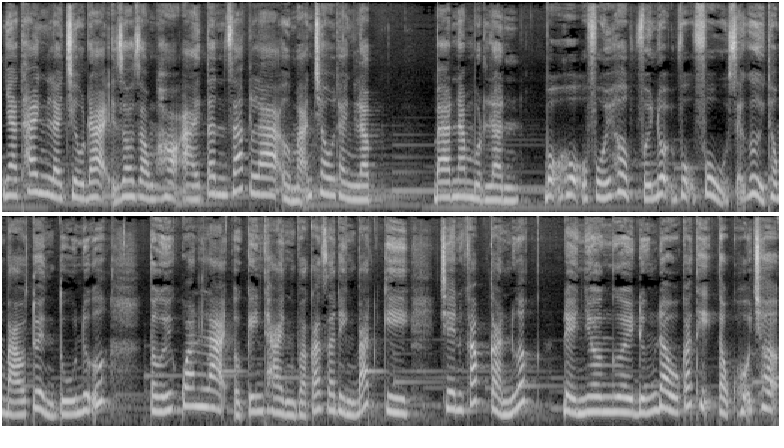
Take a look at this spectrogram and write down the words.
Nhà Thanh là triều đại do dòng họ Ái Tân Giác La ở Mãn Châu thành lập. Ba năm một lần, Bộ hộ phối hợp với nội vụ phủ sẽ gửi thông báo tuyển tú nữ tới quan lại ở kinh thành và các gia đình bát kỳ trên khắp cả nước để nhờ người đứng đầu các thị tộc hỗ trợ.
